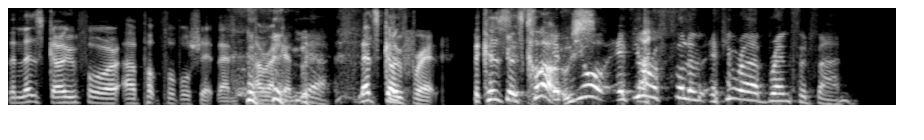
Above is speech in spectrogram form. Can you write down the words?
then let's go for uh, pop football shit. Then I reckon. yeah. Let's go for it because it's close. If you're if you're a Fulham, if you're a Brentford fan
